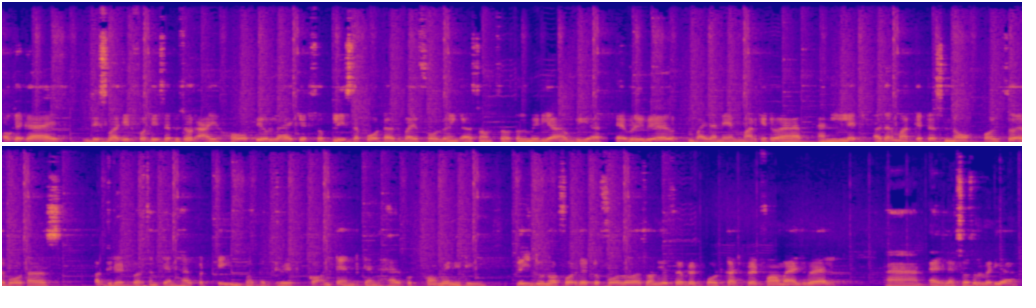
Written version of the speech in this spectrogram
Okay guys, this was it for this episode. I hope you like it. So please support us by following us on social media. We are everywhere by the name Marketo app and let other marketers know also about us a great person can help a team, but a great content can help a community. Please do not forget to follow us on your favorite podcast platform as well. And as like social media,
